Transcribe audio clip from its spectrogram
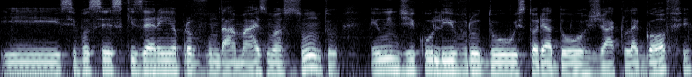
E se vocês quiserem aprofundar mais no assunto, eu indico o livro do historiador Jacques Legoff,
